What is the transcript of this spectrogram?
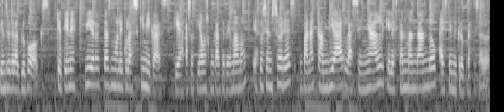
dentro de la Blue Box que tiene ciertas moléculas químicas que asociamos con cáncer de mama, estos sensores van a cambiar la señal que le están mandando a este microprocesador.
